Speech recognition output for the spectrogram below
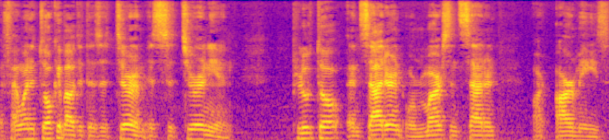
if I want to talk about it as a term, is Saturnian. Pluto and Saturn or Mars and Saturn are armies.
